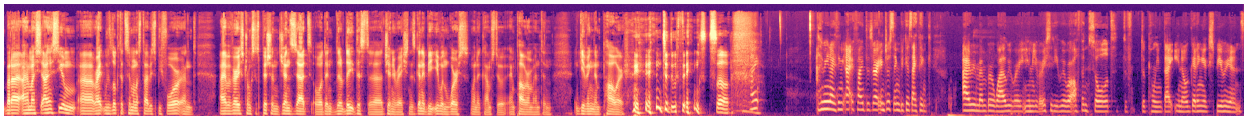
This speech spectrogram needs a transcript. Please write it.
but I, I, I assume, uh, right? We've looked at similar studies before, and I have a very strong suspicion Gen Z or the, the this uh, generation is going to be even worse when it comes to empowerment and giving them power to do things. So, I, I mean, I think I find this very interesting because I think I remember while we were at university, we were often sold the, the point that you know getting experience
